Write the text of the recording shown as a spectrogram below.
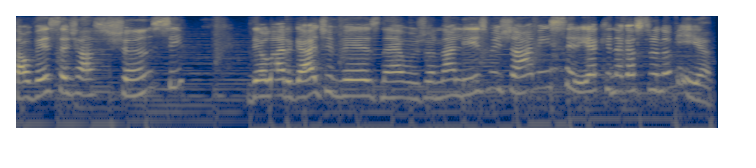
Talvez seja a chance de eu largar de vez né, o jornalismo e já me inserir aqui na gastronomia.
